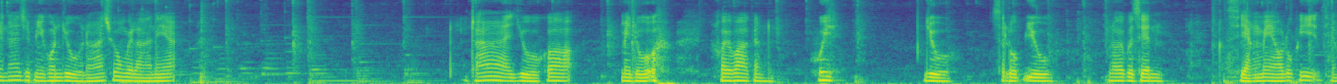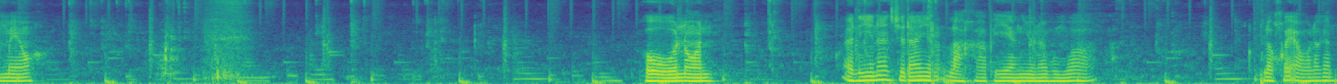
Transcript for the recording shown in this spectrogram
ไม่น่าจะมีคนอยู่นะช่วงเวลาเนี้ย ถ้าอยู่ก็ไม่รู้ ค่อยว่ากัน หุยอยู่ สรุปอยู่ร้อยเปอร์เซ็นเสียงแมวลูกพี่ เสียงแมว โอ้โหนอน อันนี้น่าจะได้ราคาแพงอยู่นะผมว่า เราค่อยเอาแล้วกัน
